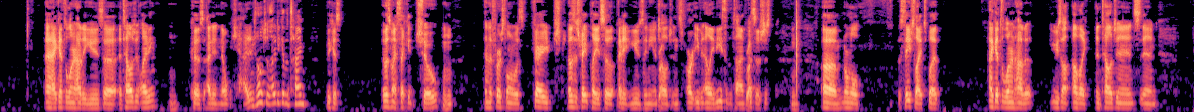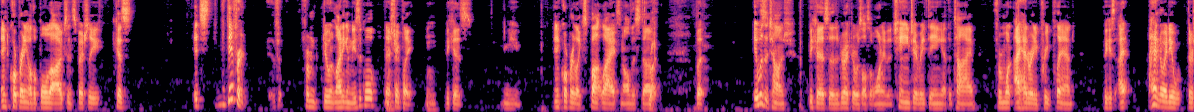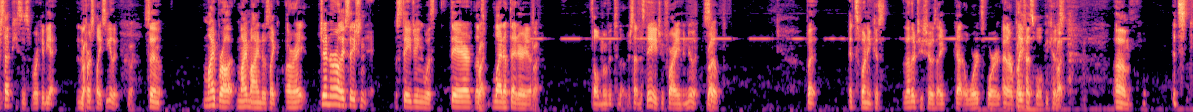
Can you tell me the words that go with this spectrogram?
I got to learn how to use uh, intelligent lighting because I didn't know we had intelligent lighting at the time because it was my second show. Mhm. And the first one was very, it was a straight play, so I didn't use any intelligence or even LEDs at the time because Right. it was just Mhm. um, normal stage lights. But I get to learn how to use uh, uh, like intelligence and incorporating all the bulldogs, and especially because it's different f- from doing lighting a musical than a Mhm. straight play Mhm. because you incorporate like spotlights and all this stuff. Right. But it was a challenge because uh, the director was also wanting to change everything at the time from what I had already pre-planned because I I had no idea their set pieces were going to be at in the Right. first place either. Right. So my brought my mind was like, all right, generalization staging was there. Let's Right. light up that area. Right. They'll move it to the other side of the stage before I even knew it. So, but it's funny because the other two shows I got awards for at our play Right. festival because, Right. um, it's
